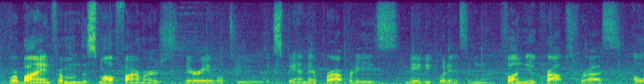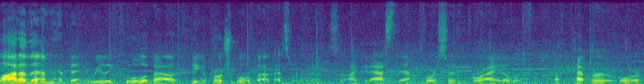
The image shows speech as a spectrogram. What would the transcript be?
If we're buying from the small farmers, they're able to expand their properties, maybe put in some fun new crops for us. A lot of them have been really cool about being approachable about that sort of thing. So I could ask them for a certain varietal of, of pepper or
